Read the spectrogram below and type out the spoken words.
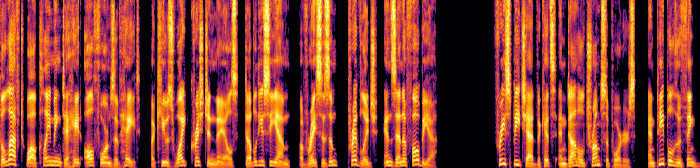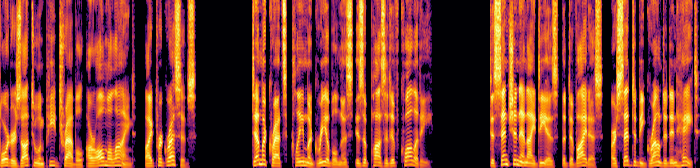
The left, while claiming to hate all forms of hate, accuse white Christian males, WCM, of racism, privilege, and xenophobia. Free speech advocates and Donald Trump supporters, and people who think borders ought to impede travel, are all maligned by progressives. Democrats claim agreeableness is a positive quality. Dissension and ideas that divide us are said to be grounded in hate.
